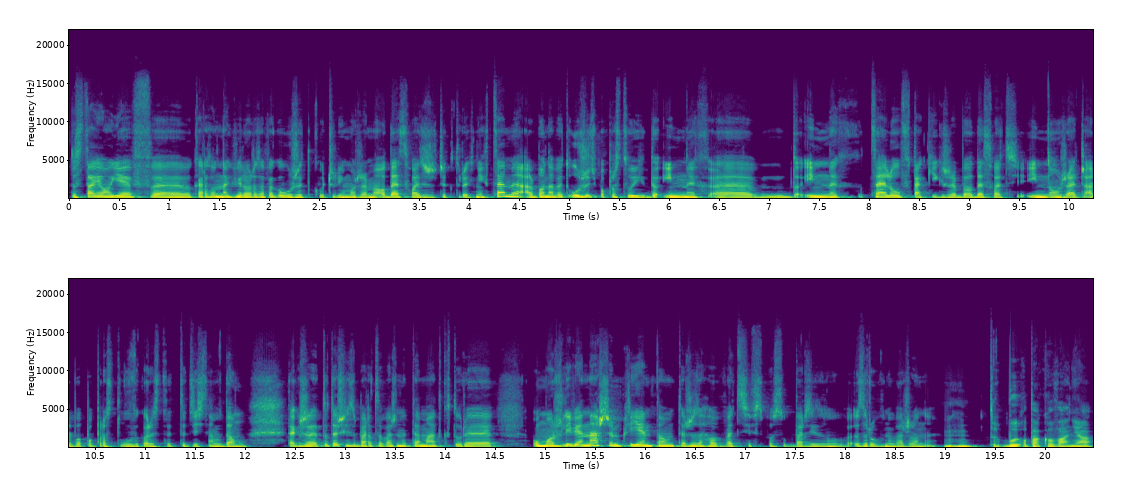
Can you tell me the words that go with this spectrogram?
dostają je w e, kartonach wielorazowego użytku, czyli możemy odesłać rzeczy, których nie chcemy, albo nawet użyć po prostu ich do innych, e, do innych celów, takich, żeby odesłać inną rzecz, albo po prostu wykorzystać to gdzieś tam w domu. Także to też jest bardzo ważny temat, który umożliwia naszym klientom też zachowywać się w sposób bardziej zrównoważony. Mhm. To były opakowania.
